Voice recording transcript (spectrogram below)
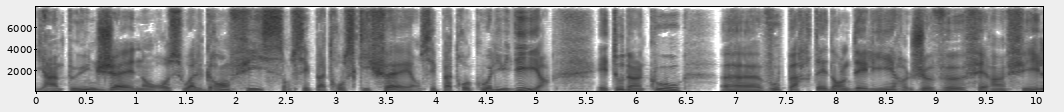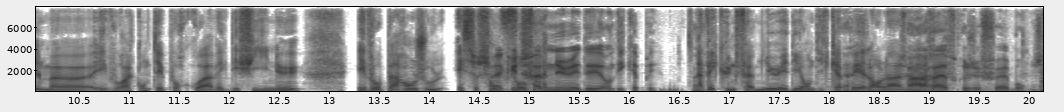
il y a un peu une gêne, on reçoit le grand-fils, on sait pas trop ce qu'il fait, on sait pas trop quoi lui dire. Et tout d'un coup, euh, vous partez dans le délire, je veux faire un film, euh, et vous racontez pourquoi, avec des filles nues, et vos parents jouent, et ce sont Avec vos une vrais- femme nue et des handicapés. ouais. avec une femme nue et des handicapés, alors là, C'est là- un rêve que j'ai fait. Bon, Je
